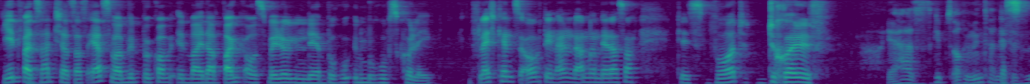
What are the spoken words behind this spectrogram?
Jedenfalls hatte ich das das erste Mal mitbekommen in meiner Bankausbildung in der Beru im Berufskolleg. Vielleicht kennst du auch den einen oder anderen, der das sagt. Das Wort Drölf. Ja, das gibt's auch im Internet. Es- Das, äh,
